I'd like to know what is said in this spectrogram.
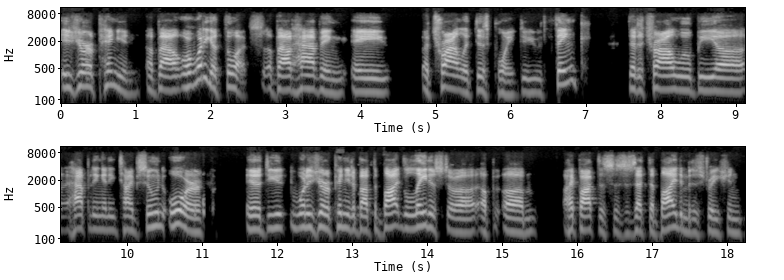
is your opinion about, or what are your thoughts about having a a trial at this point. Do you think that a trial will be uh, happening anytime soon, or uh, do you? What is your opinion about the Biden, the latest uh, um, hypothesis is that the Biden administration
